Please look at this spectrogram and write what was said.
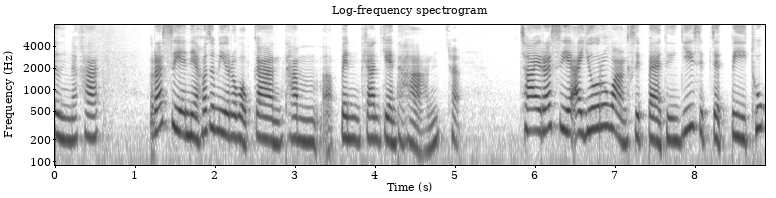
นึงนะคะ รัสเซียเนี่ยเขาจะมีระบบการทำเอ่อเป็นการเกณฑ์ทหารค่ะชายรัสเซียอายุระหว่าง 18 ถึง 27 ปีทุก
